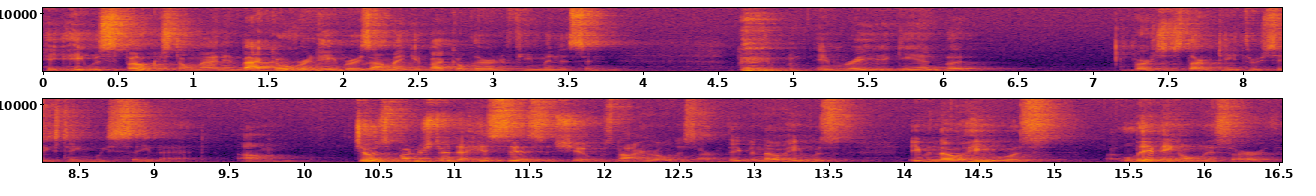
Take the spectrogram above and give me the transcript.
he, he was focused on that. And back over in Hebrews, I may get back over there in a few minutes and, and read again, but verses 13 through 16, we see that. Um, Joseph understood that his citizenship was not here on this earth, even though he was, even though he was living on this earth,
